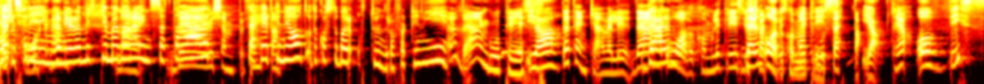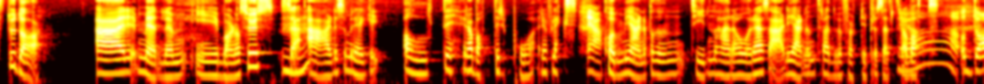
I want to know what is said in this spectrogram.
Det trenger de ikke med det Nei, det er her. jo kjempefint, Det er helt da. genialt, og det koster bare 849. Ja, det er en god pris. Ja. Det tenker jeg veldig. Det er, Det er en overkommelig pris. Det er en hvis- hvis overkommelig pris. Sett, da. Ja. Ja. Og hvis du da er medlem i Barnas Hus, så Mhm. er det som regel alltid rabatter på Refleks. Ja. Kommer gjerne på den tiden her av året, så er det gjerne en 30-40% rabatt. Ja, og da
